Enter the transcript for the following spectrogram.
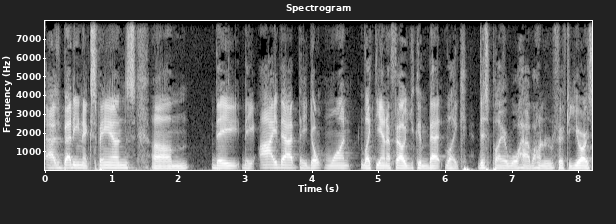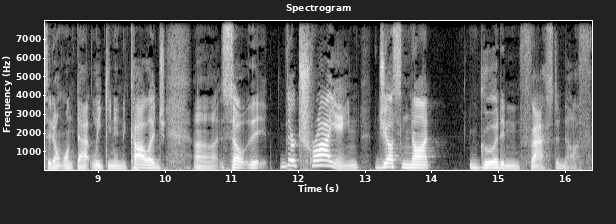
as betting expands. Um, they they eye that. They don't want like the NFL you can bet like this player will have 150 yards. They don't want that leaking into college. Uh, so they, they're trying just not good and fast enough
